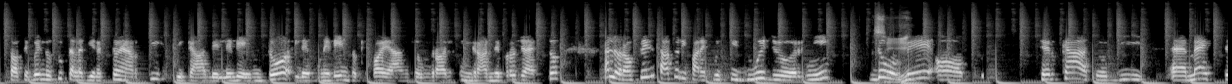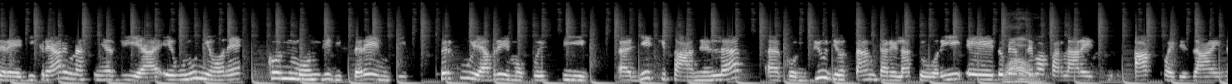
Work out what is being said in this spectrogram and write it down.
sto seguendo tutta la direzione artistica dell'evento, le- un evento che poi è anche un, gro- un grande progetto, allora ho pensato di fare questi due giorni dove ho cercato di eh, mettere, di creare una sinergia e un'unione con mondi differenti. Per cui avremo questi eh, 10 panel eh, con più di 80 relatori e dove Wow. andremo a parlare di acqua e design,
